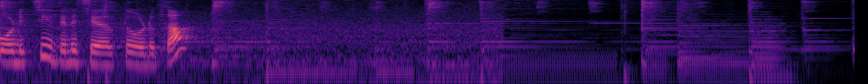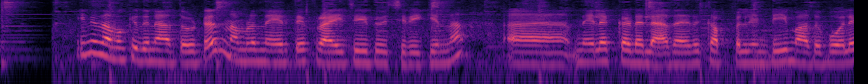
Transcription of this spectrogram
പൊടിച്ച് ഇതിൽ ചേർത്ത് കൊടുക്കാം. ഇനി നമുക്കിതിനകത്തോട്ട് നമ്മൾ നേരത്തെ ഫ്രൈ ചെയ്ത് വെച്ചിരിക്കുന്ന നിലക്കടല അതായത് കപ്പലിന്റെയും അതുപോലെ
